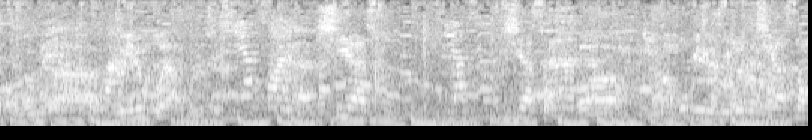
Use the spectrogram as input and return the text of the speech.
먹어봅니다. 그 이름 뭐야? 모르지? 씨앗, 씨앗수. 씨앗, 씨앗송. 와, 고기가 돌려서 씨앗송.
